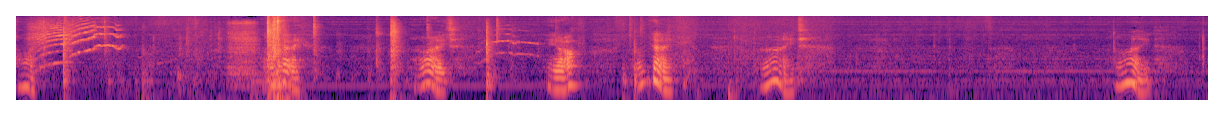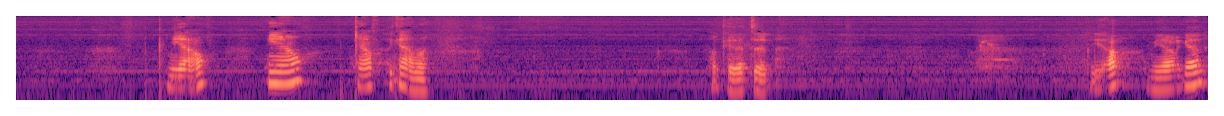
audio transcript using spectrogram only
come on. Okay. All right. Yeah. Okay. All right. All right. Meow. Meow. Meow for the camera. Okay, that's it. Yeah. Meow again.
